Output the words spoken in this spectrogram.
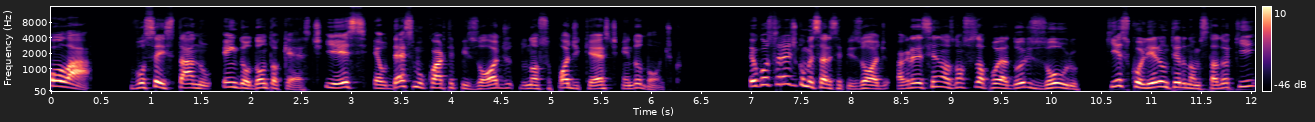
Olá, você está no Endodontocast e esse é o 14º episódio do nosso podcast endodôntico. Eu gostaria de começar esse episódio agradecendo aos nossos apoiadores Ouro, que escolheram ter o nome citado aqui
